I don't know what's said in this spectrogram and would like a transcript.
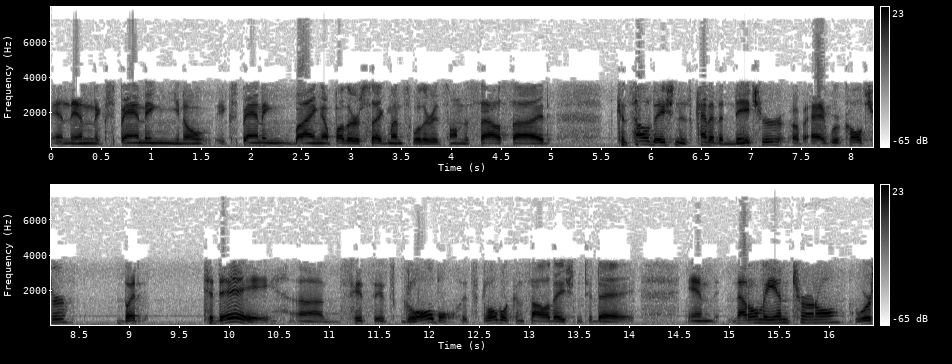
and then expanding. You know, expanding, buying up other segments, whether it's on the south side. Consolidation is kind of the nature of agriculture, but today uh, it's it's global. It's global consolidation today. And not only internal, we're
